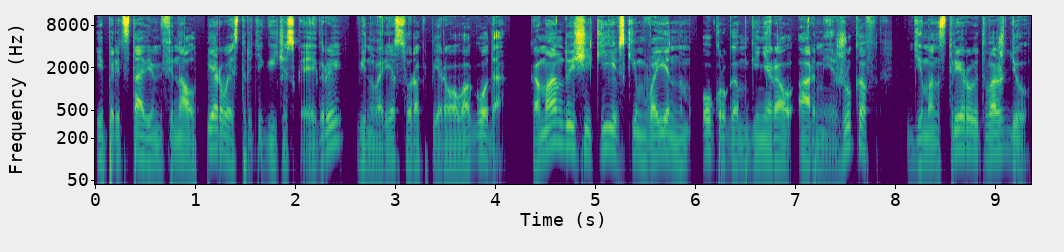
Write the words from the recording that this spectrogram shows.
и представим финал первой стратегической игры в январе 41 года. Командующий Киевским военным округом генерал армии Жуков демонстрирует вождю.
